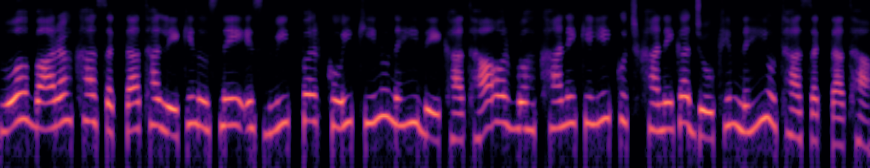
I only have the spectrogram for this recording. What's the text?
वह बारह खा सकता था लेकिन उसने इस द्वीप पर कोई कीनू नहीं देखा था और वह खाने के लिए कुछ खाने का जोखिम नहीं उठा सकता था।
